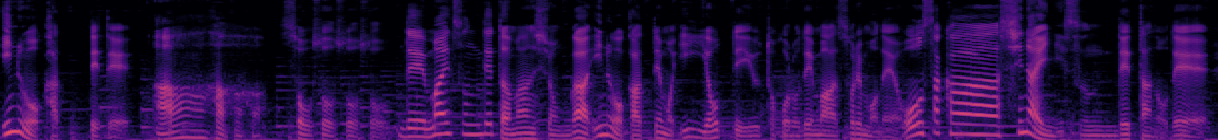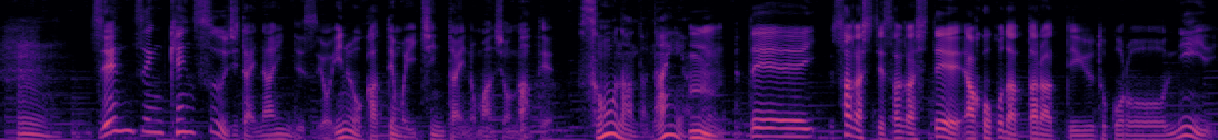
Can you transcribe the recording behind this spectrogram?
犬を飼ってて。ああははは。そうそうそうそう。で前住んでたマンションが犬を飼ってもいいよっていうところでまあそれもね大阪市内に住んでたのでうん。全然件数自体ないんですよ。犬を飼ってもいい賃貸のマンションなんて。そうなんだ。ないんや、うん、で探して探してあここだったらっていうところに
